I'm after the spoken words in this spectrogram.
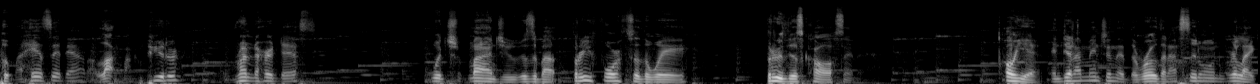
put my headset down, I lock my computer, I run to her desk, which, mind you, is about three fourths of the way through this call center. Oh, yeah. And did I mention that the row that I sit on, we're like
